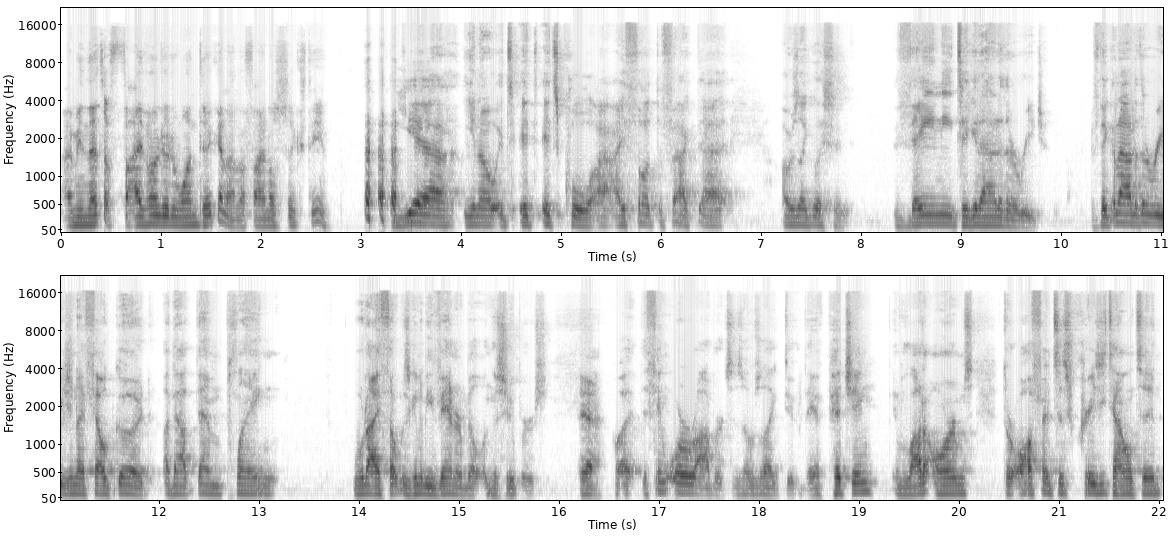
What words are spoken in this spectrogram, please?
I mean, that's a 500 to 1 ticket on a final 16. yeah, you know, it's it, it's cool. I, I thought the fact that I was like, listen, they need to get out of their region. If they got out of the region, I felt good about them playing what I thought was going to be Vanderbilt in the supers. Yeah. But the thing Oral Roberts is I was like, dude, they have pitching, they have a lot of arms. Their offense is crazy talented.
